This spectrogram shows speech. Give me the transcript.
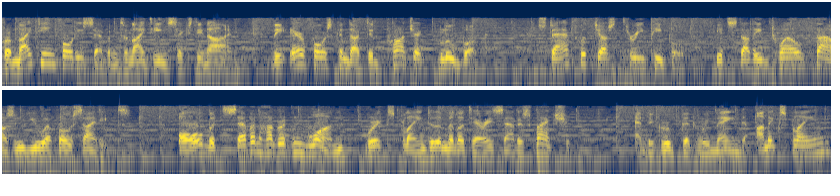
From 1947 to 1969, the Air Force conducted Project Blue Book. Staffed with just three people, it studied 12,000 UFO sightings. All but 701 were explained to the military satisfaction. And the group that remained unexplained?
